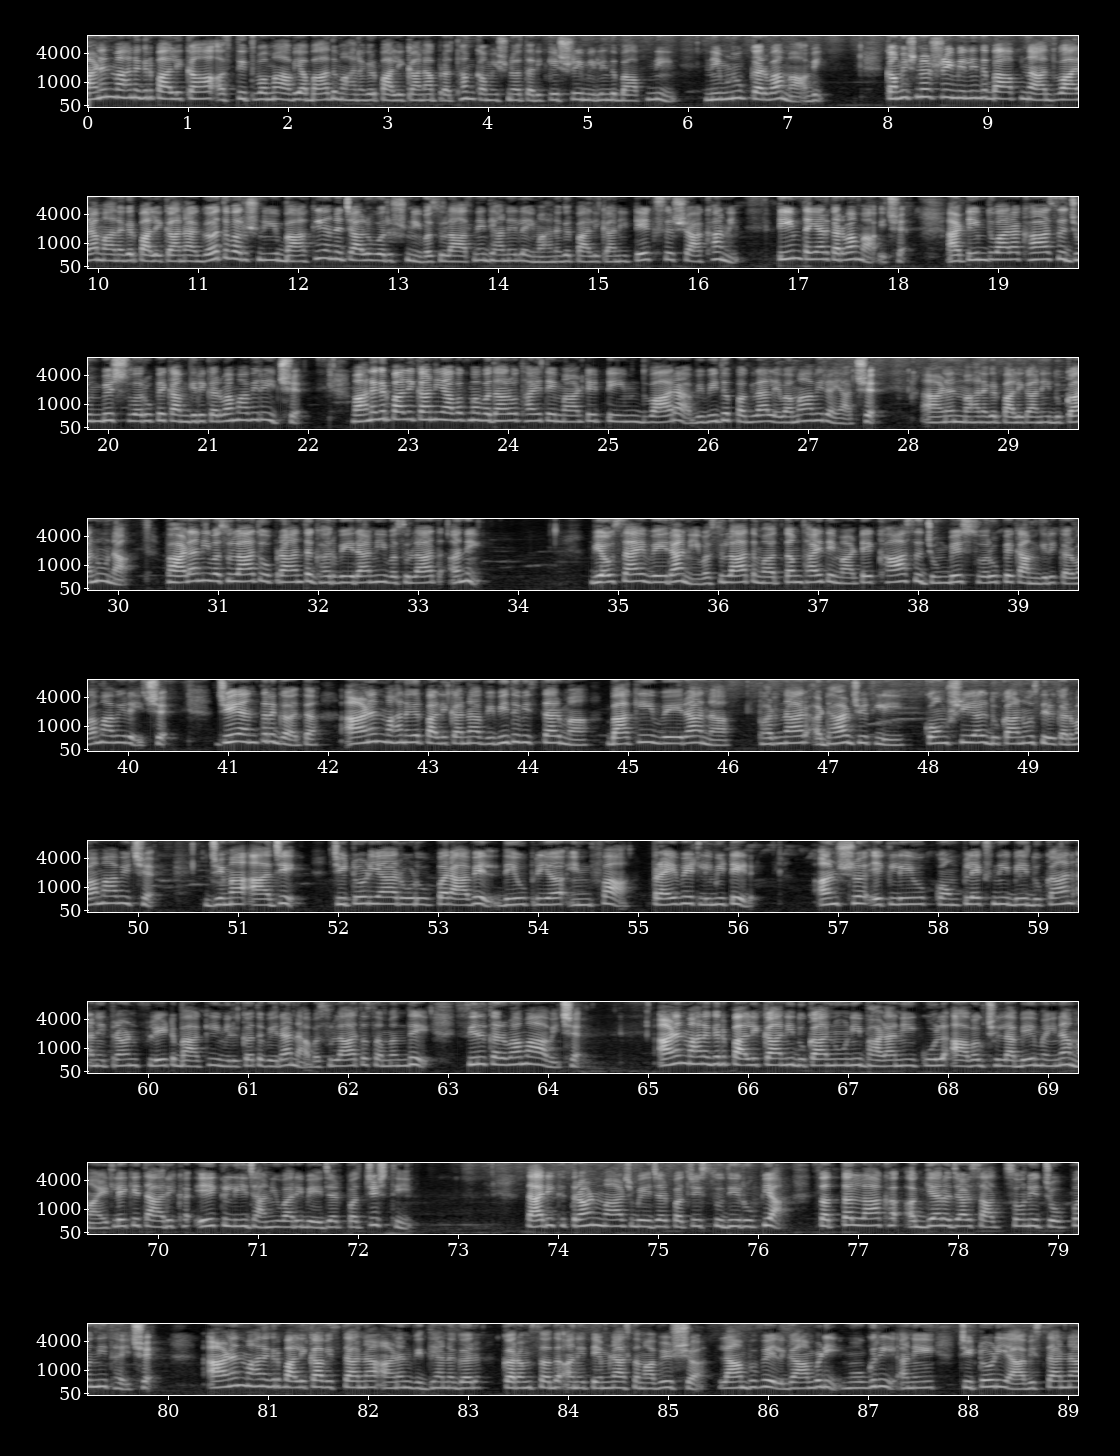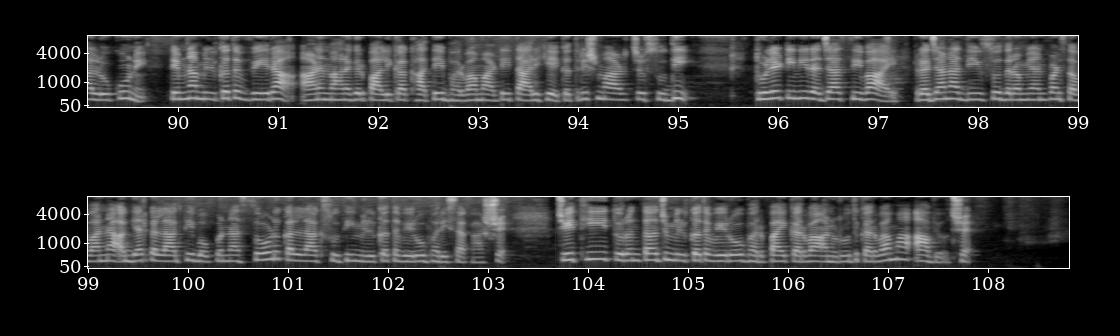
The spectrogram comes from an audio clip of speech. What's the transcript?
આણંદ મહાનગરપાલિકા અસ્તિત્વમાં આવ્યા બાદ મહાનગરપાલિકાના પ્રથમ કમિશનર તરીકે શ્રી મિલિંદ બાપની નિમણૂક કરવામાં આવી. કમિશનર શ્રી મિલિંદ બાપના દ્વારા મહાનગરપાલિકાના ગત વર્ષની, બાકી અને ચાલુ વર્ષની વસૂલાતને ધ્યાને લઈ મહાનગરપાલિકાની ટેક્સ શાખાની ટીમ તૈયાર કરવામાં આવી છે. આ ટીમ દ્વારા ખાસ ઝુંબેશ સ્વરૂપે કામગીરી કરવામાં આવી રહી છે. મહાનગરપાલિકાની આવકમાં વધારો થાય તે માટે ટીમ દ્વારા વિવિધ પગલાં લેવામાં આવી રહ્યા છે. આણંદ મહાનગરપાલિકાની દુકાનોના ભાડાની વસૂલાત ઉપરાંત ઘરવેરાની વસૂલાત અને વ્યવસાય વેરાની વસૂલાત મહત્તમ થાય તે માટે ખાસ ઝુંબેશ સ્વરૂપે કામગીરી કરવામાં આવી રહી છે. જે અંતર્ગત આણંદ મહાનગરપાલિકાના વિવિધ વિસ્તારમાં બાકી વેરાના ભરનાર અઢાર જેટલી કોમર્શિયલ દુકાનો સીલ કરવામાં આવી છે. જેમાં આજે ચિટોડિયા રોડ ઉપર આવેલ દેવપ્રિય ઇન્ફા પ્રાઇવેટ લિમિટેડ અંશ એકલેવ કોમ્પ્લેક્સની બે દુકાન અને ત્રણ ફ્લેટ બાકી મિલકત વેરાના વસૂલાત સંબંધે સીલ કરવામાં આવી છે. આણંદ મહાનગરપાલિકાની દુકાનોની ભાડાની કુલ આવક છેલ્લા બે મહિનામાં એટલે કે તારીખ એકલી જાન્યુઆરી બે હજાર પચીસથી તારીખ ત્રણ માર્ચ બે હજાર પચીસ સુધી રૂપિયા સત્તર લાખ અગિયાર હજાર સાતસો ચોપનની થઈ છે. આણંદ મહાનગરપાલિકા વિસ્તારના આણંદ વિદ્યાનગર, કરમસદ અને તેમના સમાવેશ લાંભવેલ ગામડી, મોગરી અને ચિટોડિયા વિસ્તારના લોકોને તેમના મિલકત વેરા આણંદ મહાનગરપાલિકા ખાતે ભરવા માટે તારીખ એકત્રીસ માર્ચ સુધી ધૂળેટીની રજા સિવાય રજાના દિવસો દરમિયાન પણ સવારના અગિયાર કલાકથી બપોરના સોળ કલાક સુધી મિલકત વેરો ભરી શકાશે, જેથી તુરંત જ મિલકત વેરો ભરપાઈ કરવા અનુરોધ કરવામાં આવ્યો છે.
